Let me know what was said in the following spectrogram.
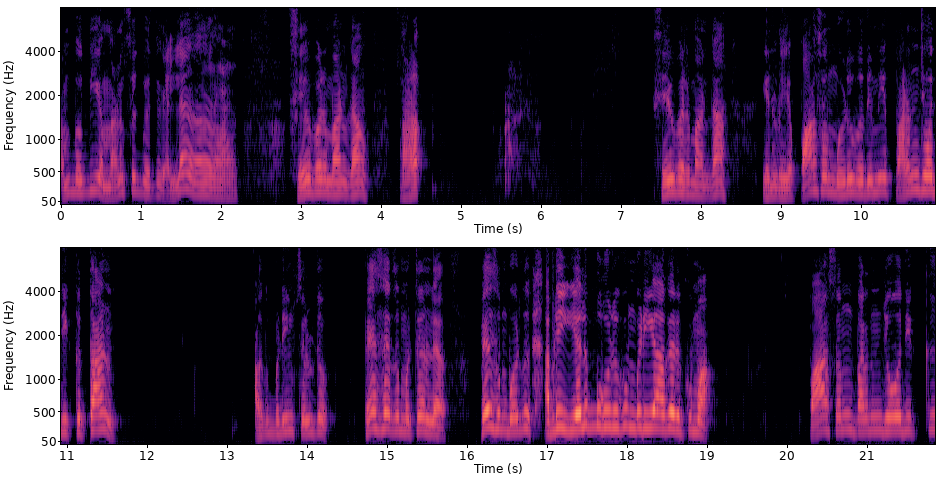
என் புத்தி என் மனசுக்கு வச்சு எல்லாம் சிவபெருமான் தான் பர சிவபெருமான் தான் என்னுடைய பாசம் முழுவதுமே பரஞ்சோதிக்குத்தான். அதுபடின்னு சொல்லிட்டு பேசுறது மட்டும் இல்லை பேசும்பொழுது அப்படியே எலும்பு ஒழுகும்படியாக இருக்குமா. பாசம் பரஞ்சோதிக்கு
